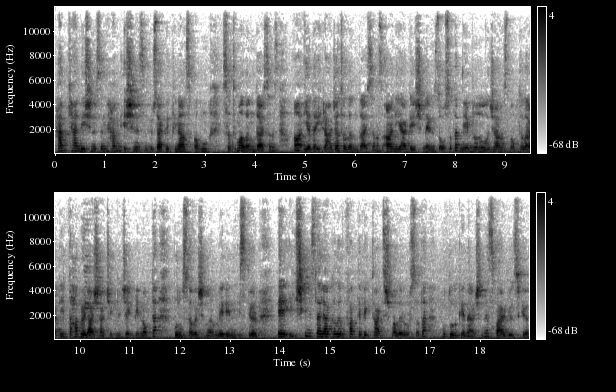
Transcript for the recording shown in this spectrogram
hem kendi işinizin hem eşinizin özellikle finans alım satım alanındaysanız ya da ihracat alanındaysanız ani yer değişimleriniz olsa da memnun olacağınız noktalar değil daha böyle aşağı çekilecek bir nokta bunun savaşını verin istiyorum. E, ilişkinizle alakalı ufak tefek tartışmalar olsa da mutluluk enerjiniz var gözüküyor.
